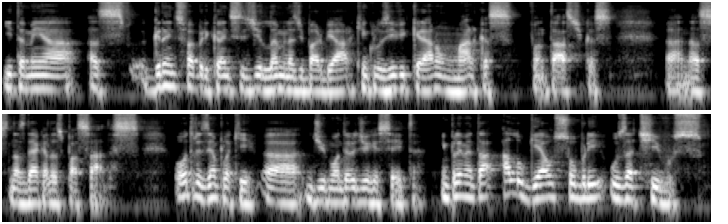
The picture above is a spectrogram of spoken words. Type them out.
e também a, as grandes fabricantes de lâminas de barbear, que inclusive criaram marcas fantásticas uh, nas, nas décadas passadas. Outro exemplo aqui uh, de modelo de receita: implementar aluguel sobre os ativos.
